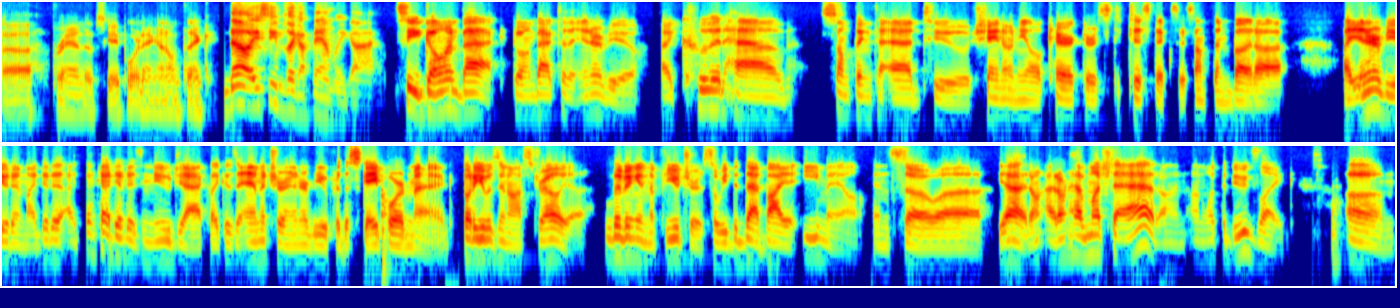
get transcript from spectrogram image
uh, brand of skateboarding. I don't think. No, he seems like a family guy. See, going back, going back to the interview, I could have something to add to Shane O'Neill character statistics or something, but uh, I interviewed him. I did it. I think I did his new Jack, like his amateur interview for the Skateboard Mag. But he was in Australia, living in the future, so we did that via email. And so, uh, yeah, I don't, I don't have much to add on on what the dude's like. Um,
